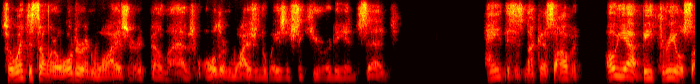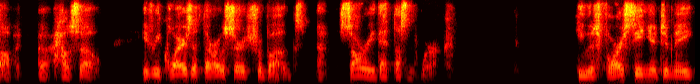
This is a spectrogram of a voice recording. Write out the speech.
So I went to someone older and wiser at Bell Labs, older and wiser in the ways of security, and said, Hey, this is not going to solve it. Oh, yeah, B3 will solve it. Uh, how so? It requires a thorough search for bugs. Uh, sorry, that doesn't work. He was far senior to me.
